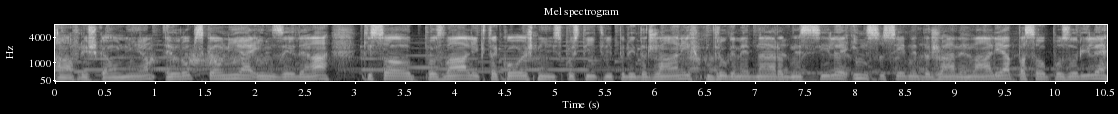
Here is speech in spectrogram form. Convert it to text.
Afriška unija, Evropska unija in ZDA, ki so pozvali k takošnji izpustitvi pridržanih, druge mednarodne sile in sosedne države Malija pa so opozorile,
